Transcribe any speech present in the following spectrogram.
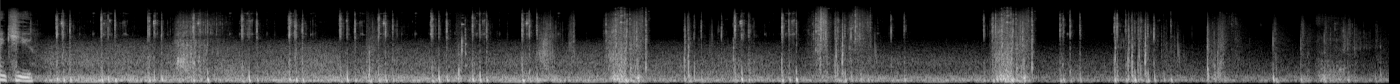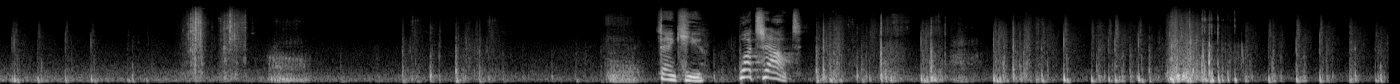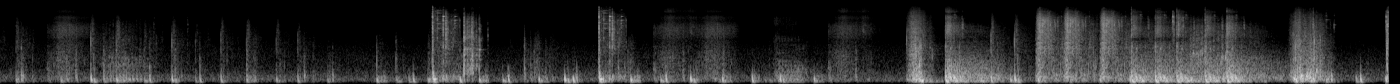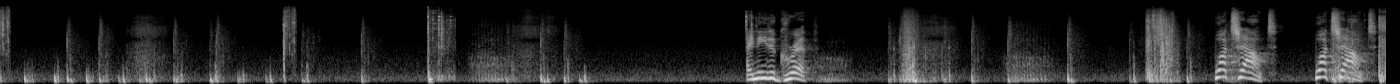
Thank you. Thank you. Watch out! I need a grip. Watch out! Watch out!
